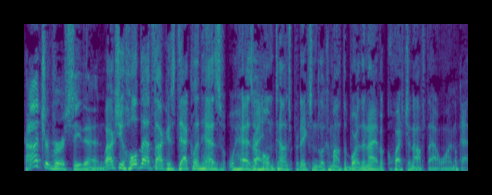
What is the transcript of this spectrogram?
Controversy then. Well, actually, hold that thought because Declan has has Right. a hometowns prediction that'll come off the board. Then I have a question off that one. Okay.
